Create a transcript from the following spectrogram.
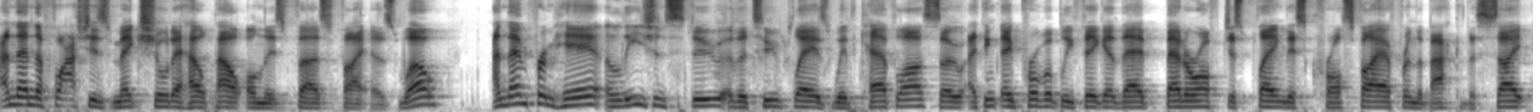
and then the flashes make sure to help out on this first fight as well. And then from here, Elige and Stu are the two players with Kevlar, so I think they probably figure they're better off just playing this crossfire from the back of the site.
